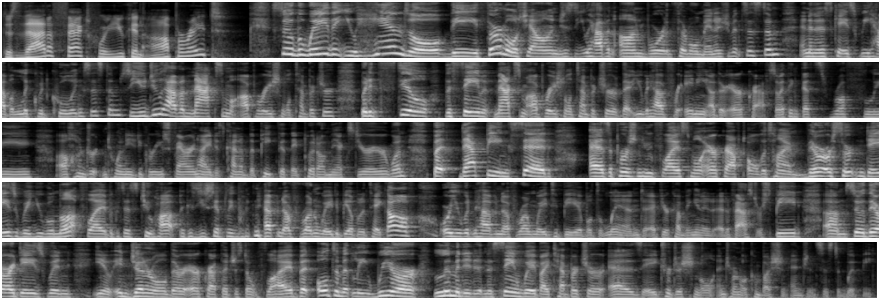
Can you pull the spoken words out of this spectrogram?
Does that affect where you can operate? So the way that you handle the thermal challenge is that you have an onboard thermal management system, and in this case, we have a liquid cooling system. So you do have a maximum operational temperature, but it's still the same maximum operational temperature that you would have for any other aircraft. So I think that's roughly 120 degrees Fahrenheit is kind of the peak that they put on the exterior one. But that being said, as a person who flies small aircraft all the time, there are certain days where you will not fly because it's too hot because you simply wouldn't have enough runway to be able to take off, or you wouldn't have enough runway to be able to land if you're coming in at, at a faster speed. Um, so there are days when, you know, in general, there are aircraft that just don't fly, but ultimately we are limited in the same way by temperature as a traditional internal combustion engine system would be.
